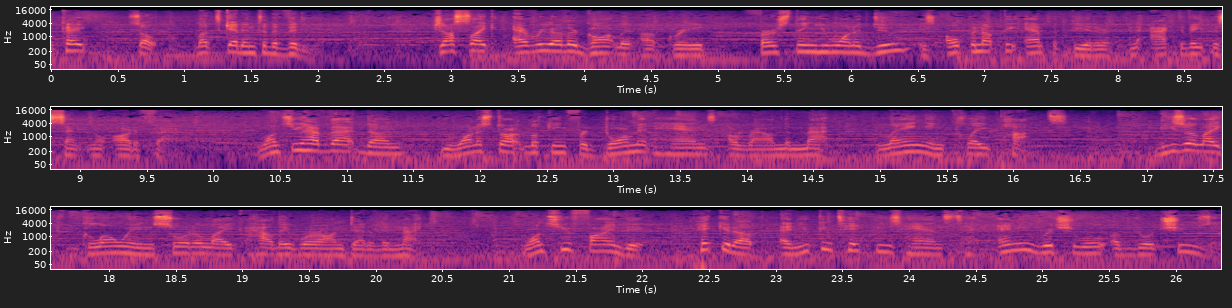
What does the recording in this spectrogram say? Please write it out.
Okay, so let's get into the video. Just like every other gauntlet upgrade, first thing you want to do is open up the amphitheater and activate the Sentinel artifact. Once you have that done, you want to start looking for dormant hands around the map, laying in clay pots. These are like glowing, sort of like how they were on Dead of the Night. Once you find it, pick it up and you can take these hands to any ritual of your choosing.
